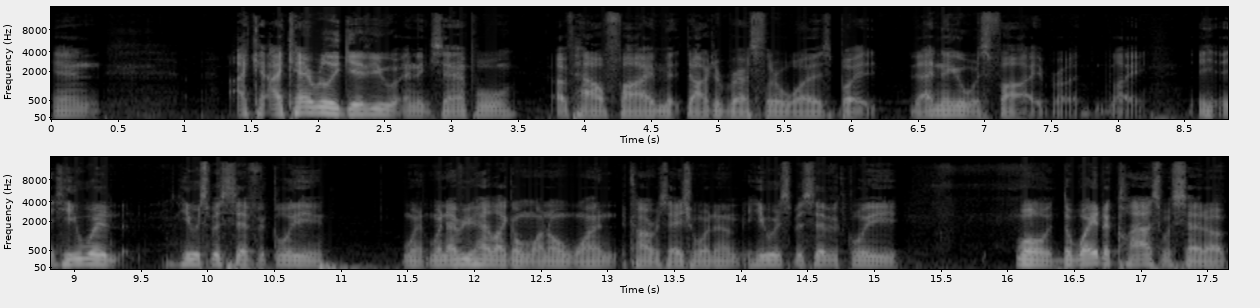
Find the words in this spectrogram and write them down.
and I can't, I can't really give you an example of how five Dr. Bressler was, but that nigga was five, bro. Like he, would, he would specifically, when, whenever you had like a one-on-one conversation with him, he would specifically, well, the way the class was set up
